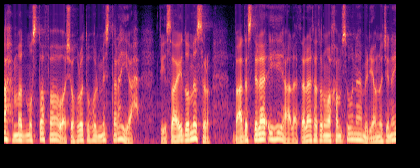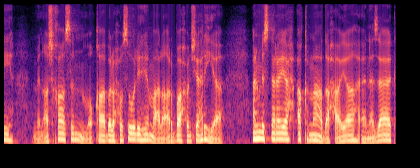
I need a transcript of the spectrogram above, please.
أحمد مصطفى وشهرته المستريح في صعيد مصر بعد استيلائه على 53 مليون جنيه من أشخاص مقابل حصولهم على أرباح شهرية. المستريح أقنع ضحاياه آنذاك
